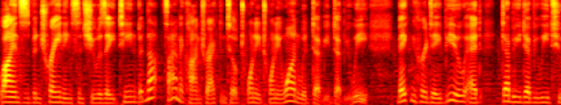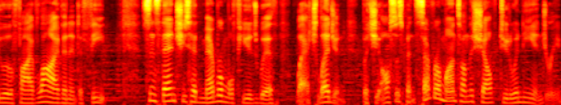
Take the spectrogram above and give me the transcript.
Lyons has been training since she was 18, but not signed a contract until 2021 with WWE, making her debut at WWE 205 Live in a defeat. Since then, she's had memorable feuds with Lash Legend, but she also spent several months on the shelf due to a knee injury.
